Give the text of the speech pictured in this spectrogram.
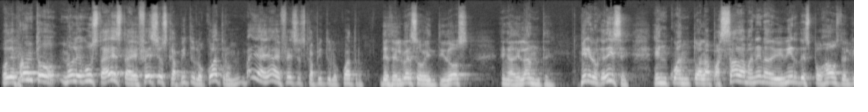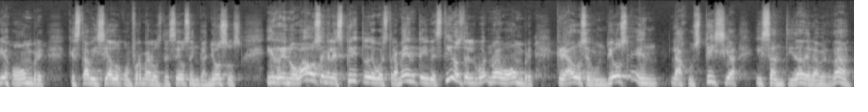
O de pronto no le gusta esta, Efesios capítulo 4. Vaya ya, Efesios capítulo 4, desde el verso 22 en adelante. Mire lo que dice, en cuanto a la pasada manera de vivir despojados del viejo hombre que está viciado conforme a los deseos engañosos y renovados en el espíritu de vuestra mente y vestidos del nuevo hombre, creado según Dios en la justicia y santidad de la verdad.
